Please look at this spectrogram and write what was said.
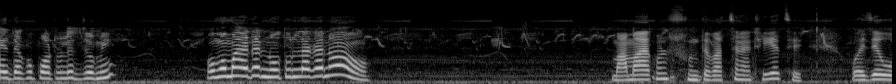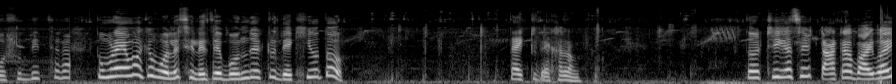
এই দেখো পটলের জমি। ও মামা, এটা নতুন লাগানো? মামা এখন শুনতে পাচ্ছে না, ঠিক আছে? ওই যে ওষুধ দিচ্ছে না। তোমরাই আমাকে বলেছিলে যে, বন্ধু, একটু দেখিও তো। তাই একটু দেখালাম। তো ঠিক আছে, টাটা, বাই বাই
